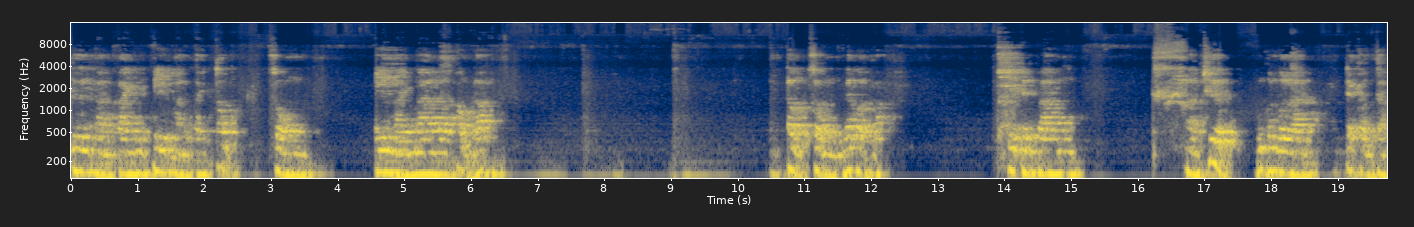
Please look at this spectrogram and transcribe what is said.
คืนผ่านไปปีผ่านไปต้องส่งปีใหม่มาเราต้องรับต้องส่งแล้วก็รับที่เป็นความเชื่อของคนโบราณแต่ก่อนกับ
